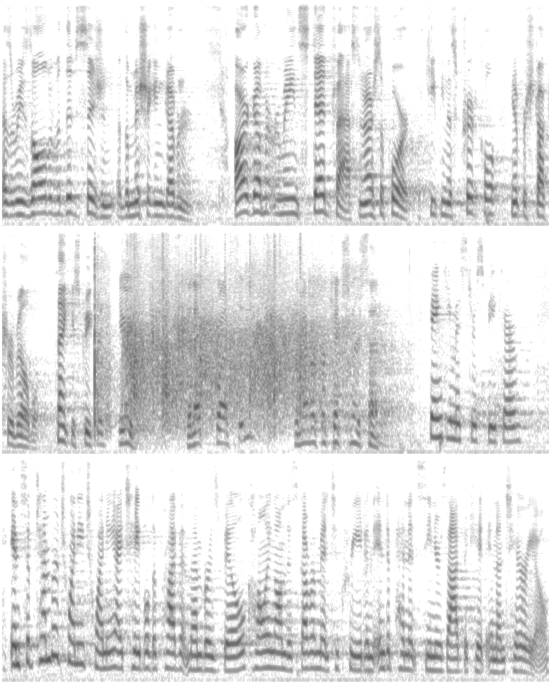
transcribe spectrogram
as a result of the decision of the Michigan governor. Our government remains steadfast in our support of keeping this critical infrastructure available. Thank you, Speaker. Thank you. The next question, the member for Kitchener Centre. Thank you, Mr. Speaker. In September 2020, I tabled a private member's bill calling on this government to create an independent seniors advocate in Ontario.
